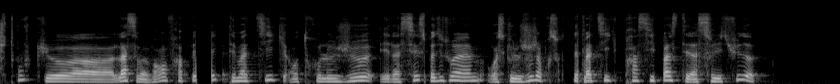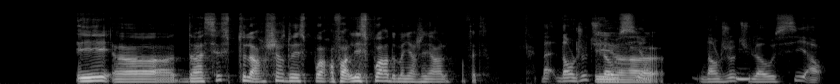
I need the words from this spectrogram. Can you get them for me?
je trouve que euh, là, ça m'a vraiment frappé. La thématique entre le jeu et la série, c'est pas du tout la même. Ou est-ce que le jeu, j'ai l'impression que la thématique principale, c'était la solitude? Et euh, dans la série, c'est plutôt la recherche de l'espoir. Enfin, l'espoir de manière générale, en fait. Bah, dans le jeu, tu l'as aussi. Hein. Euh, dans le jeu, tu l'as aussi. Alors,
